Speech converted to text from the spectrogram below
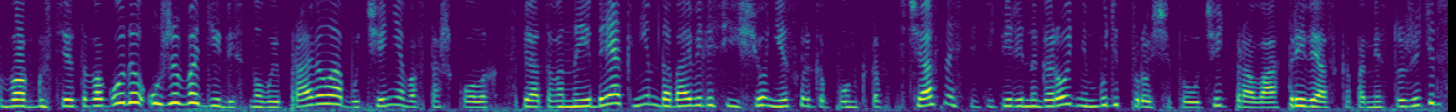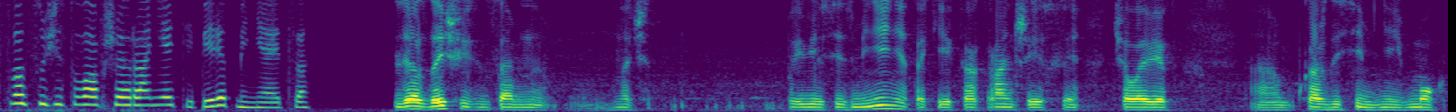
В августе этого года уже вводились новые правила обучения в автошколах. С 5 ноября к ним добавились еще несколько пунктов. В частности, теперь иногородним будет проще получить права. Привязка по месту жительства, существовавшая ранее, теперь отменяется. Для сдающих экзамены значит, появились изменения, такие как раньше, если человек э, каждые 7 дней мог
